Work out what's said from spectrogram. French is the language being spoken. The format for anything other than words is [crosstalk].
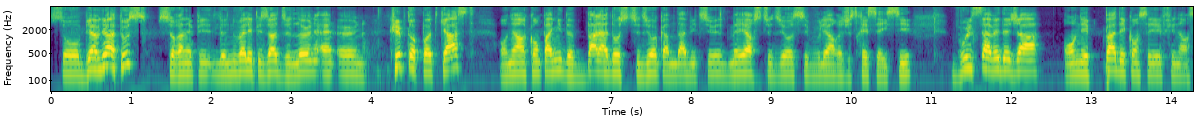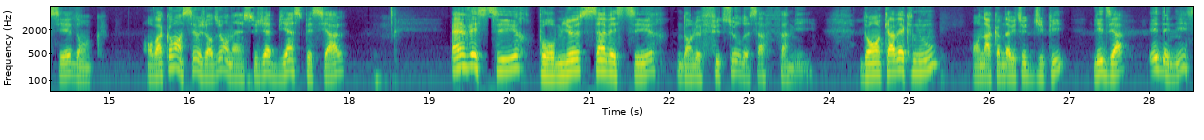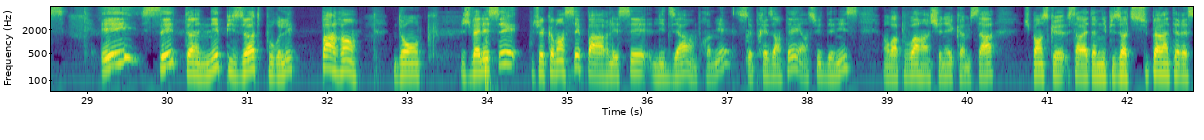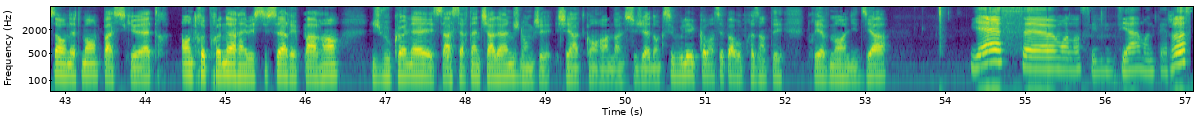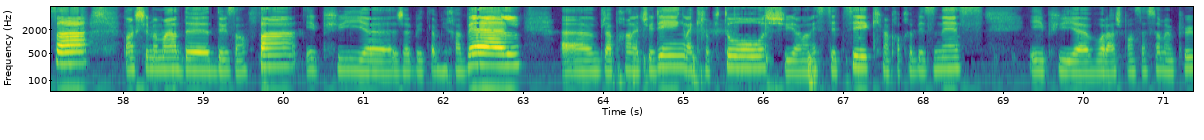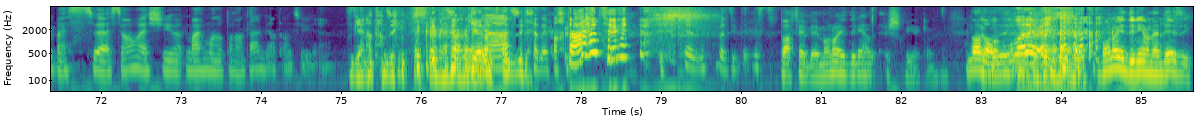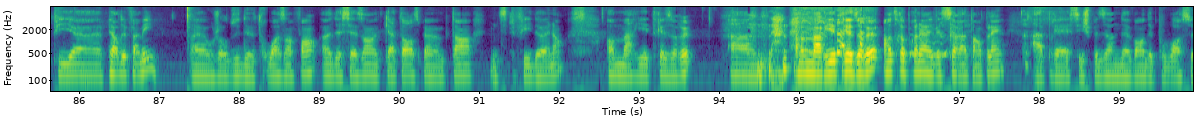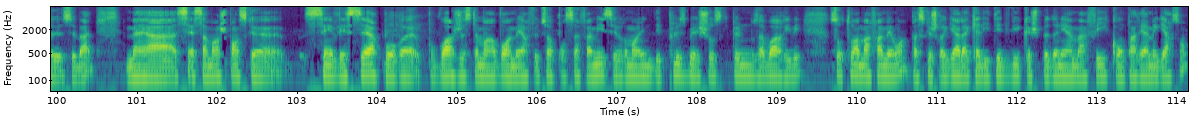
So, bienvenue à tous sur le nouvel épisode du Learn and Earn Crypto Podcast. On est en compagnie de Balado Studio comme d'habitude. Meilleur studio si vous voulez enregistrer, c'est ici. Vous le savez déjà, on n'est pas des conseillers financiers, donc on va commencer aujourd'hui. On a un sujet bien spécial. Investir pour mieux s'investir dans le futur de sa famille. Donc avec nous, on a comme d'habitude JP, Lydia et Denis. Et c'est un épisode pour les parents. Donc, je vais laisser, je vais commencer par laisser Lydia en premier se présenter, ensuite Denis. On va pouvoir enchaîner comme ça. Je pense que ça va être un épisode super intéressant, honnêtement, parce que être entrepreneur, investisseur et parent, je vous connais et ça a certains challenges, donc j'ai hâte qu'on rentre dans le sujet. Donc, si vous voulez commencer par vous présenter brièvement, Lydia. Yes, euh, mon nom c'est Lydia Monterosa. Donc, je suis maman de deux enfants et puis euh, j'habite à Mirabel. Euh, J'apprends le trading, la crypto, je suis en esthétique, ma propre business. Et puis euh, voilà, je pense que ça somme un peu ma situation. Euh, Je suis mère monoparentale, bien entendu. [laughs] Bien entendu. [laughs] [laughs] C'est Bien entendu. Très important. Parfait. Ben, mon nom est Denis Hernandez. Je rigole quand même. Non, non. Bon, euh, Voilà. Mon nom est Denis Hernandez et puis euh, père de famille. Euh, Aujourd'hui de trois enfants, un de 16 ans, un de 14, puis en même temps une petite fille de 1 an. Homme marié très heureux. Euh, homme marié très heureux, entrepreneur investisseur à temps plein. Après, si je peux dire, 9 ans de pouvoir se, se battre. Mais euh, sincèrement, je pense que s'investir pour euh, pouvoir justement avoir un meilleur futur pour sa famille, c'est vraiment une des plus belles choses qui peut nous avoir arrivé, surtout à ma femme et moi, parce que je regarde la qualité de vie que je peux donner à ma fille comparé à mes garçons.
